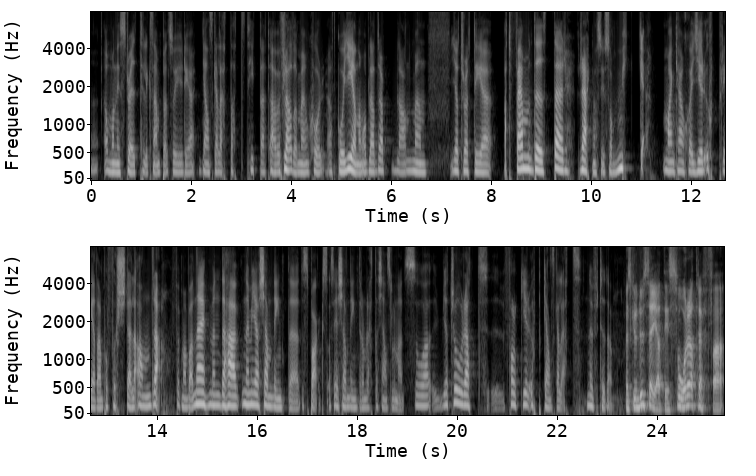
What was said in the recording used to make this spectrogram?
om man är straight till exempel, så är ju det ganska lätt att hitta ett överflöd av människor att gå igenom och bläddra bland. Men jag tror att det, att fem dejter räknas ju som mycket man kanske ger upp redan på första eller andra. För att man bara, nej men det här, nej men jag kände inte the sparks, alltså jag kände inte de rätta känslorna. Så jag tror att folk ger upp ganska lätt nu för tiden. Men skulle du säga att det är svårare att träffa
